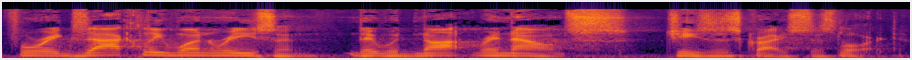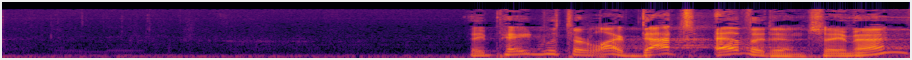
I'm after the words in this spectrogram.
for exactly one reason they would not renounce Jesus Christ as Lord. They paid with their life. That's evidence, amen?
